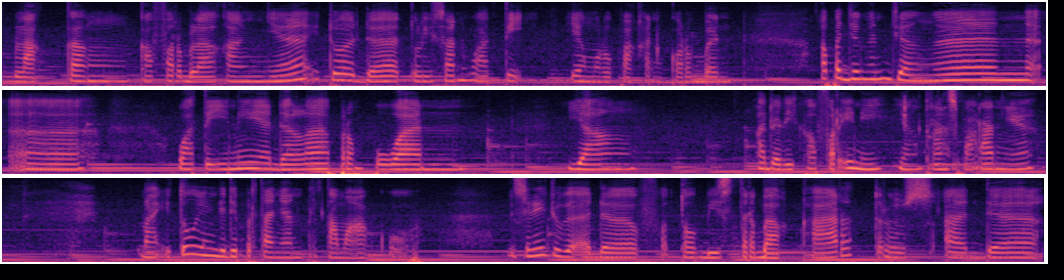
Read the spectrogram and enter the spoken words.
belakang cover belakangnya itu ada tulisan Wati yang merupakan korban. Apa jangan-jangan uh, Wati ini adalah perempuan yang ada di cover ini yang transparannya? Nah, itu yang jadi pertanyaan pertama aku. Di sini juga ada foto bis terbakar, terus ada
